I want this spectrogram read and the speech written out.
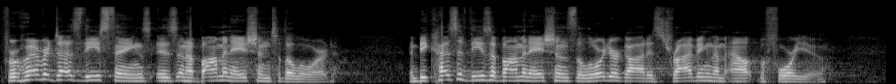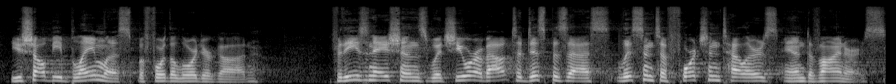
For whoever does these things is an abomination to the Lord. And because of these abominations, the Lord your God is driving them out before you. You shall be blameless before the Lord your God. For these nations which you are about to dispossess listen to fortune tellers and diviners.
